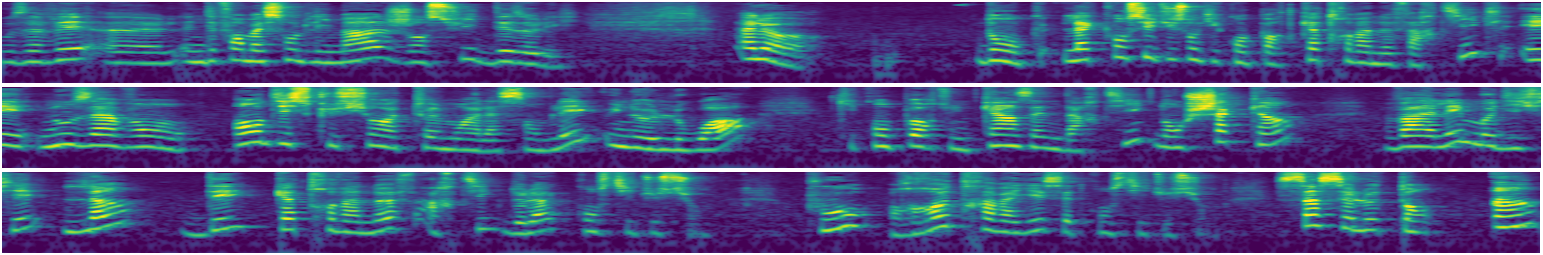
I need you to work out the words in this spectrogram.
vous avez euh, une déformation de l'image, j'en suis désolée. Alors, donc, la Constitution qui comporte 89 articles et nous avons en discussion actuellement à l'Assemblée une loi qui comporte une quinzaine d'articles dont chacun va aller modifier l'un des 89 articles de la Constitution pour retravailler cette Constitution. Ça, c'est le temps 1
